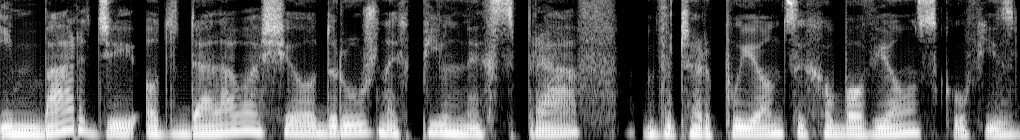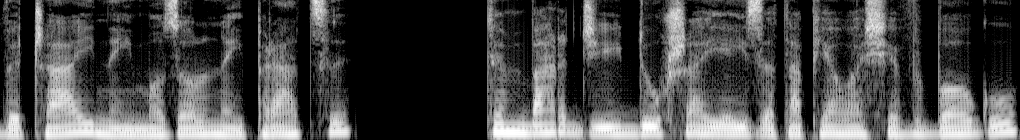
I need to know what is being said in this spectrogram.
Im bardziej oddalała się od różnych pilnych spraw, wyczerpujących obowiązków i zwyczajnej, mozolnej pracy, tym bardziej dusza jej zatapiała się w Bogu,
